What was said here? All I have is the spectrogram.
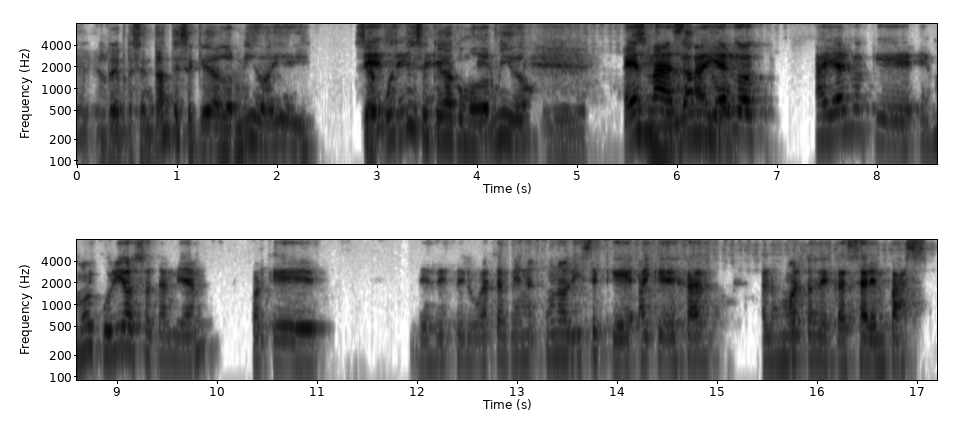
el, representante se queda dormido ahí, se acuesta y se queda como dormido. Eh, es más, hay algo, hay algo que es muy curioso también, porque desde este lugar también uno dice que hay que dejar a los muertos descansar en paz,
